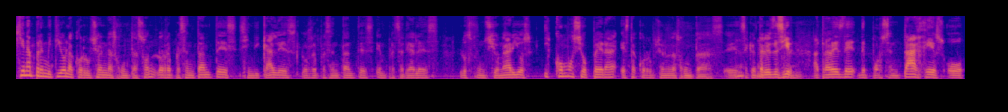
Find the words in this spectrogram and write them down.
¿Quién ha permitido la corrupción en las juntas? ¿Son los representantes sindicales, los representantes empresariales, los funcionarios? ¿Y cómo se opera esta corrupción en las juntas, eh, secretario? Es decir, a través de, porcentajes o,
